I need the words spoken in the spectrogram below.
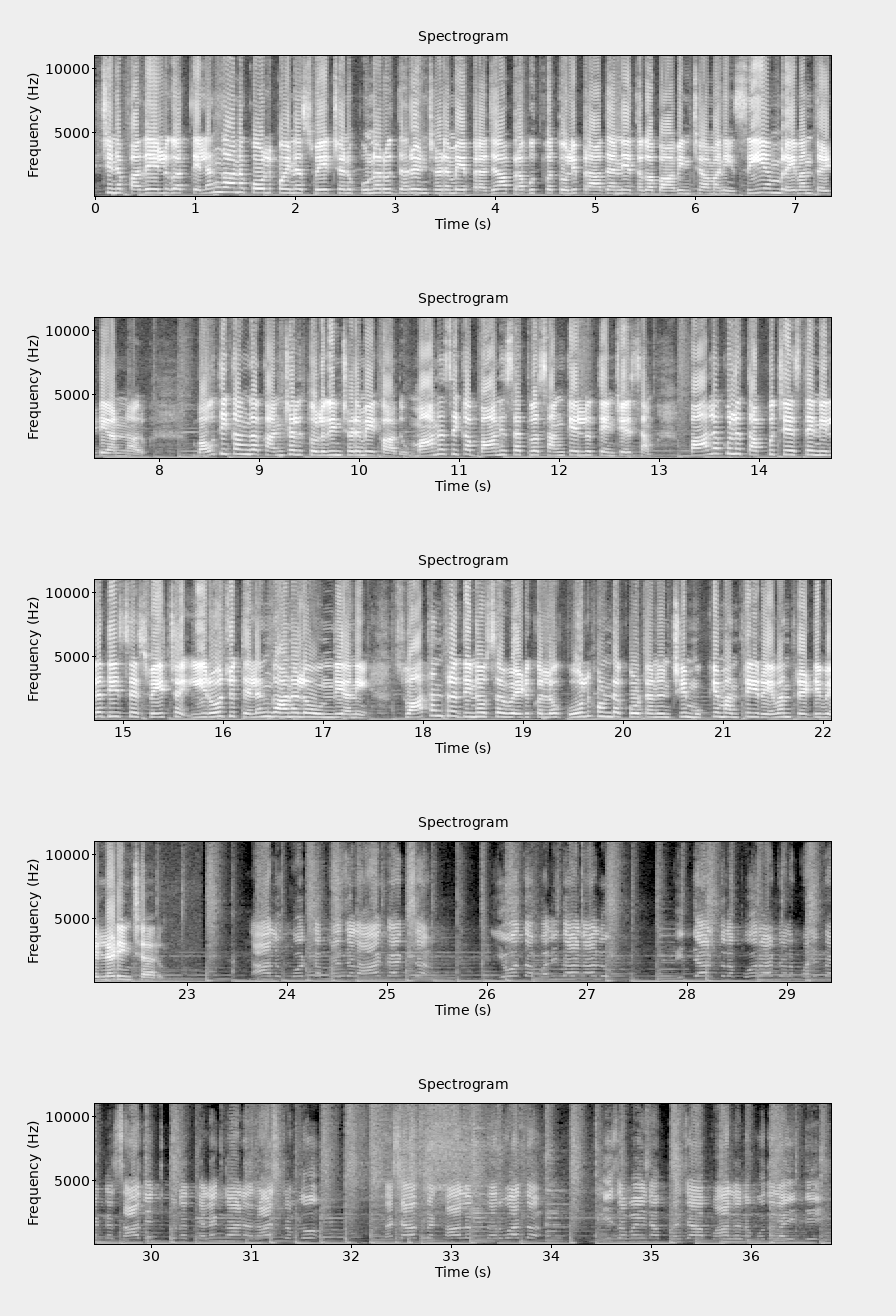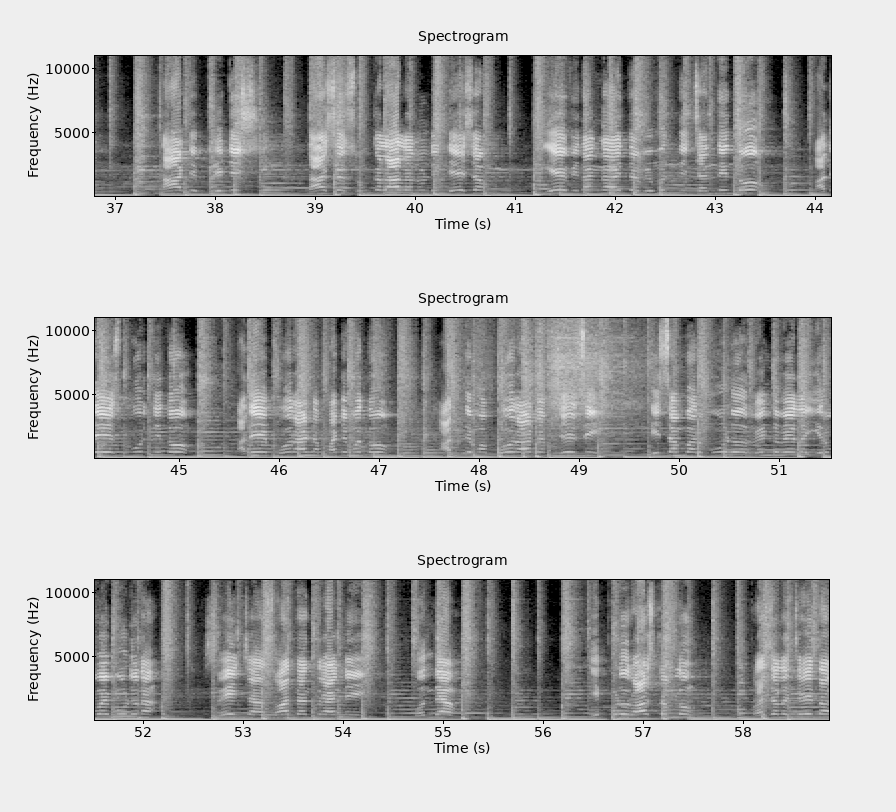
ఇచ్చిన పదేళ్ళుగా తెలంగాణ కోల్పోయిన స్వేచ్ఛను పునరుద్ధరించడమే ప్రజాప్రభుత్వ తొలి ప్రాధాన్యతగా భావించామని సీఎం రేవంత్ రెడ్డి అన్నారు. భౌతికంగా కంచెలు తొలగించడమే కాదు మానసిక బానిసత్వ సంఖ్యలు తెంచేశాం. పాలకులు తప్పు చేస్తే నిలదీసే స్వేచ్ఛ ఈ రోజు తెలంగాణలో ఉంది అని స్వాతంత్ర దినోత్సవ వేడుకల్లో గోల్కొండ కోట నుంచి ముఖ్యమంత్రి రేవంత్ రెడ్డి వెల్లడించారు. నాలుగు కోట్ల ప్రజల ఆకాంక్ష యువత ఫలితంగా తెలంగాణ రాష్ట్రంలో దశాబ్ద కాలం తర్వాత నిజమైన ప్రజాపాలన మొదలైంది. నాటి బ్రిటిష్ దాస శృంఖలాల నుండి దేశం ఏ విధంగా అయితే విముక్తి చెందిందో అదే స్ఫూర్తితో అదే పోరాట పటిమతో అంతిమ పోరాటం చేసి డిసెంబర్ మూడు రెండు వేల ఇరవై మూడున స్వేచ్ఛ స్వాతంత్రాన్ని పొందాం. ఇప్పుడు రాష్ట్రంలో ప్రజల చేత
